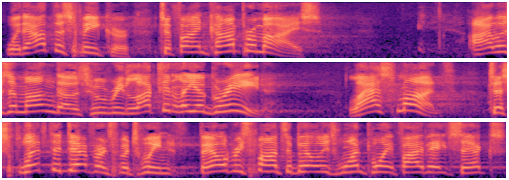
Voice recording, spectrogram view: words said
without the Speaker to find compromise. I was among those who reluctantly agreed last month to split the difference between failed responsibilities 1.586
